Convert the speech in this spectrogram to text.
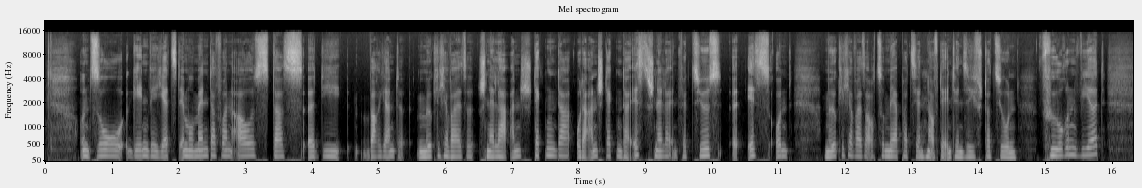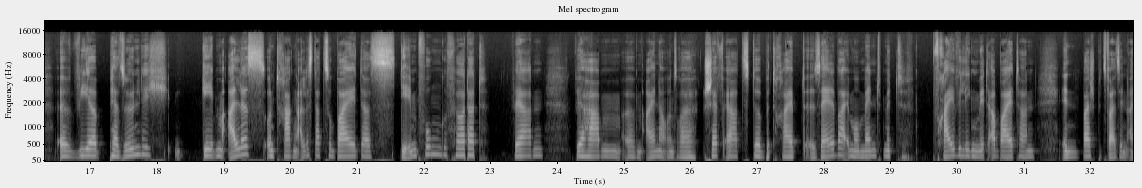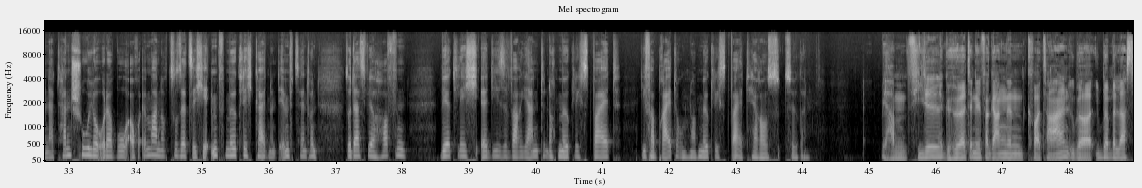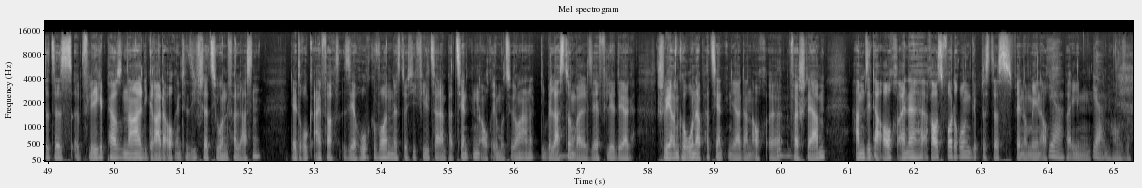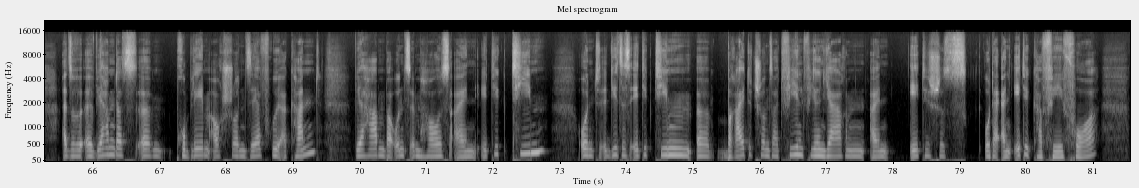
Und so gehen wir jetzt im Moment davon aus, dass äh, die Variante möglicherweise schneller ansteckender oder ansteckender ist, schneller infektiös äh, ist und möglicherweise auch zu mehr Patienten auf der Intensivstation führen wird. Äh, wir persönlich geben alles und tragen alles dazu bei, dass die Impfungen gefördert werden. Wir haben ähm, einer unserer Chefärzte betreibt äh, selber im Moment mit freiwilligen Mitarbeitern in beispielsweise in einer Tanzschule oder wo auch immer noch zusätzliche Impfmöglichkeiten und Impfzentren, sodass wir hoffen, wirklich äh, diese Variante noch möglichst weit, die Verbreiterung noch möglichst weit herauszuzögern. Wir haben viel gehört in den vergangenen Quartalen über überbelastetes äh, Pflegepersonal, die gerade auch Intensivstationen verlassen. Der Druck einfach sehr hoch geworden ist durch die Vielzahl an Patienten, auch emotional die Belastung, weil sehr viele der schweren Corona-Patienten ja dann auch äh, mhm. versterben. Haben Sie da auch eine Herausforderung? Gibt es das Phänomen auch ja, bei Ihnen ja. im Hause? Also äh, wir haben das ähm, Problem auch schon sehr früh erkannt. Wir haben bei uns im Haus ein Ethikteam, und dieses Ethikteam äh, bereitet schon seit vielen, vielen Jahren ein ethisches oder ein Ethikcafé vor,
